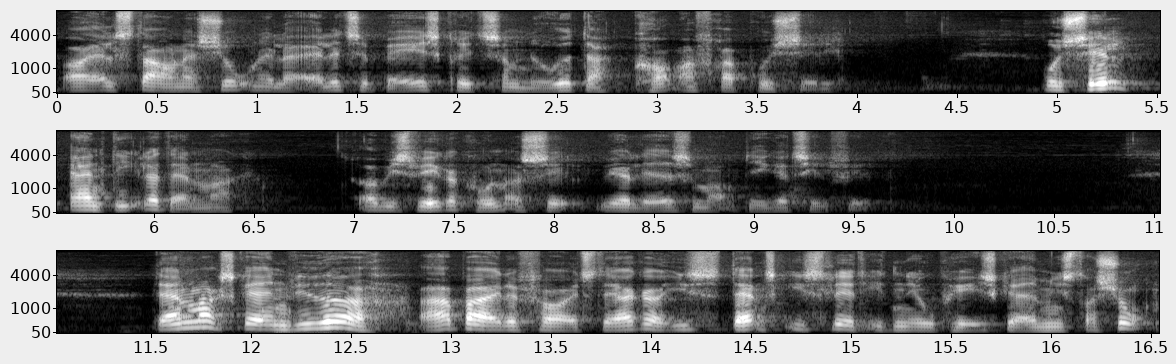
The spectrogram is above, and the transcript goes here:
og al stagnation eller alle tilbageskridt som noget, der kommer fra Bruxelles. Bruxelles er en del af Danmark, og vi svækker kun os selv ved at lade som om det ikke er tilfældet. Danmark skal en videre arbejde for et stærkere dansk islet i den europæiske administration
